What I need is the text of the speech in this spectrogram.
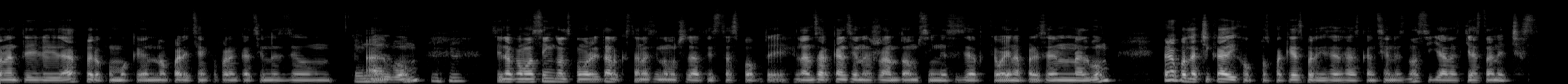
con anterioridad, pero como que no parecían que fueran canciones de un Un álbum, sino como singles, como ahorita lo que están haciendo muchos artistas pop, de lanzar canciones random sin necesidad que vayan a aparecer en un álbum. Pero pues la chica dijo, pues para qué desperdiciar esas canciones, ¿no? Si ya las ya están hechas.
